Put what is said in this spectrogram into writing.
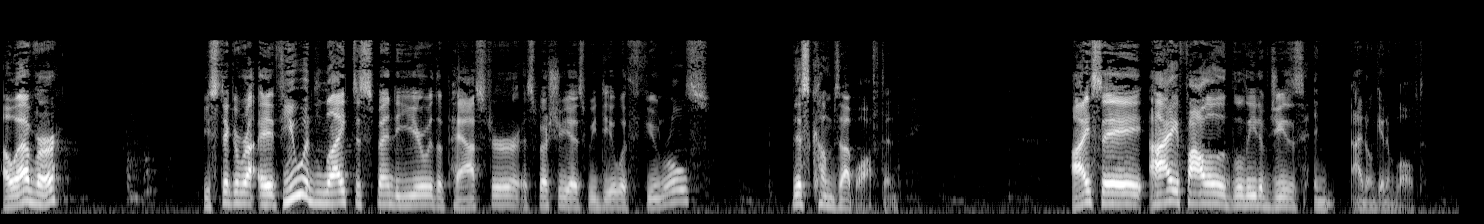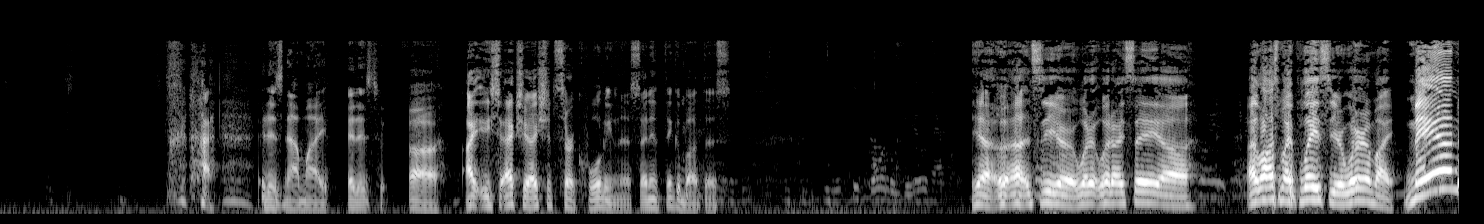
However, You stick around. If you would like to spend a year with a pastor, especially as we deal with funerals, this comes up often. I say, I follow the lead of Jesus and I don't get involved. it is not my, it is, uh, I, actually, I should start quoting this. I didn't think about this. Yeah, uh, let's see here. What, what do I say? Uh, I lost my place here. Where am I? Man,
